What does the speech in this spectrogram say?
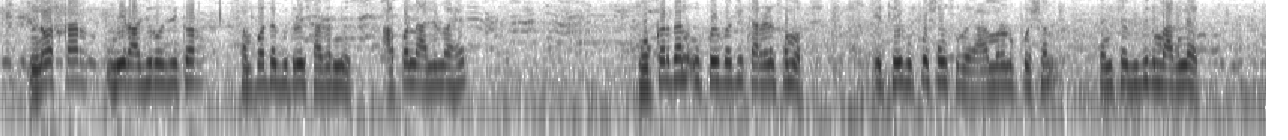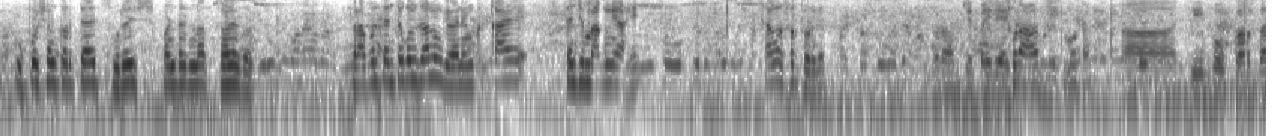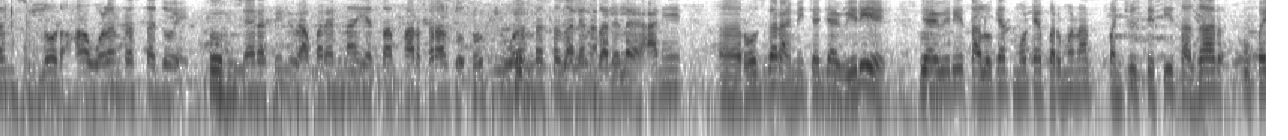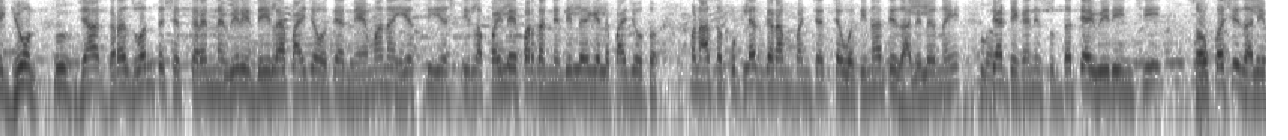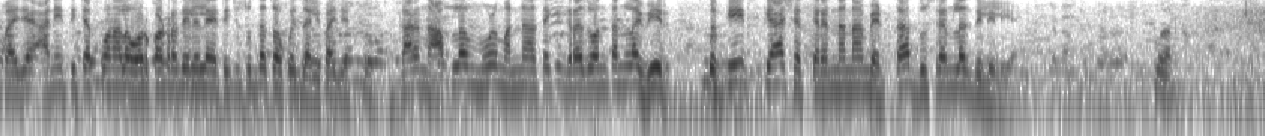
नमस्कार मी राजू रोजेकर संपादक विद्रोही सागर न्यूज. आपण आलेलो आहेत भोकरदान उपविभागीय कार्यालयासमोर. येथे एक उपोषण सुरू आहे आमरण उपोषण. त्यांच्या विविध मागण्या आहेत. उपोषणकर्ते आहेत सुरेश पंढरीनाथ तळेकर. तर आपण त्यांच्याकडून जाणून घेऊया नेमकं काय त्यांची मागणी आहे. सांगा सर थोडक्यात. सर आमची पहिली अशी थोडा मागणी. आवाज आहे, मोठा. अं, की भोकरदन सिल्लोड हा वळण रस्ता जो आहे हो हो. शहरातील व्यापाऱ्यांना याचा फार त्रास होतो की वळण रस्ता झाल्यानं झालेला आहे. आणि रोजगार हमीच्या ज्या विहिरी आहे त्या विहिरी तालुक्यात मोठ्या प्रमाणात पंचवीस ते तीस हजार रुपये घेऊन ज्या गरजवंत शेतकऱ्यांना विहिरी द्यायला पाहिजे होत्या नियमानं एस सी एस टीला पहिले प्राधान्य दिलं गेलं पाहिजे होतं. पण असं कुठल्याच ग्रामपंचायतच्या वतीनं ते झालेलं नाही. त्या ठिकाणी सुद्धा त्या विहिरींची चौकशी झाली पाहिजे आणि तिच्यात कोणाला वर्क ऑर्डर दिलेलं आहे त्याची सुद्धा चौकशी झाली पाहिजे. कारण आपलं मूळ म्हणणं असं की गरजवंतांना विहीर तर ती त्या शेतकऱ्यांना ना भेटता दुसऱ्यांनाच दिलेली आहे. Bueno.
